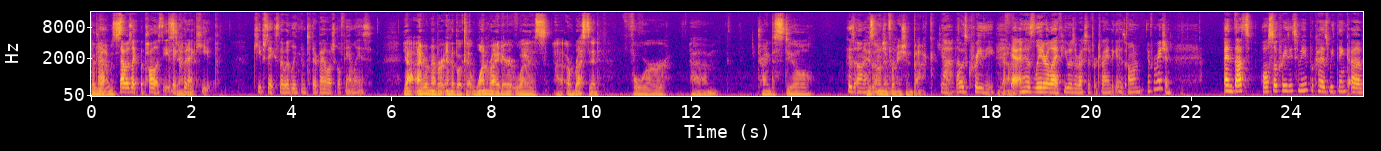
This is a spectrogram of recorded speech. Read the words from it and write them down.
But yeah, that, it was that was like the policy. They couldn't keep keepsakes that would link them to their biological families. Yeah, I remember in the book that one writer was uh, arrested for um, trying to steal His own his information. own information back. Yeah, that was crazy. Yeah. Yeah, in his later life, he was arrested for trying to get his own information. And that's also crazy to me because we think of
